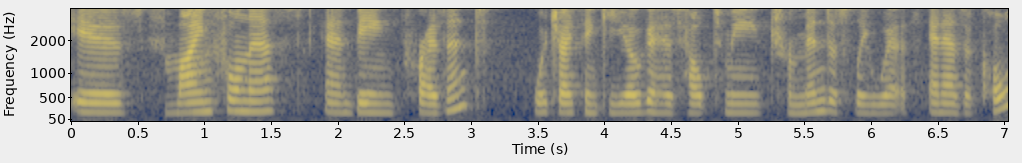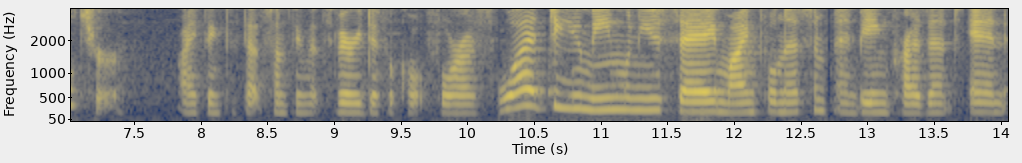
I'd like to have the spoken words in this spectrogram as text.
is mindfulness and being present which I think yoga has helped me tremendously with. And as a culture, I think that that's something that's very difficult for us. What do you mean when you say mindfulness and, and being present? And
